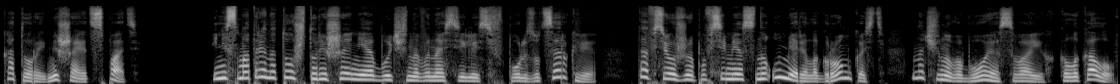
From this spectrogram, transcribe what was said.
который мешает спать. И несмотря на то, что решения обычно выносились в пользу церкви, та все же повсеместно умерила громкость ночного боя своих колоколов.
